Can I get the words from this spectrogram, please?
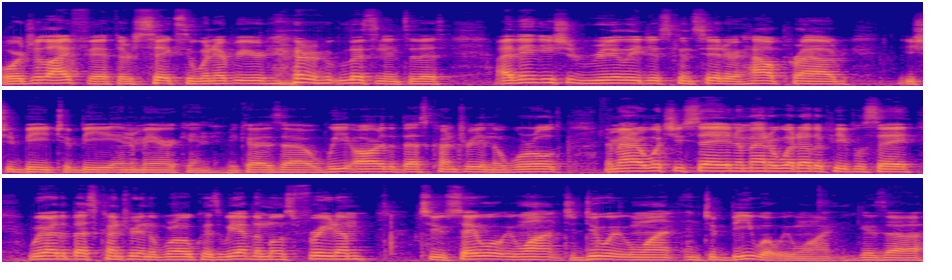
or July 5th or 6th, whenever you're listening to this, I think you should really just consider how proud you should be to be an American because uh, we are the best country in the world. No matter what you say, no matter what other people say, we are the best country in the world because we have the most freedom to say what we want, to do what we want, and to be what we want. Because uh,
